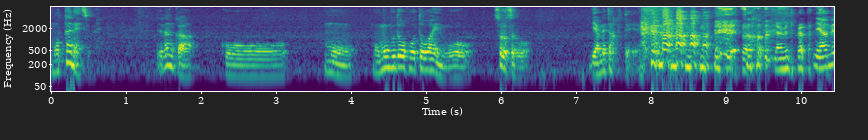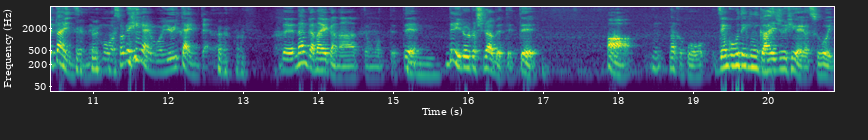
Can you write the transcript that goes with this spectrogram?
もったいないですよね。でなんかこうもう桃ぶどうフォートワインをそろそろやめたくて。やめたかった。やめたいんですよね。もうそれ以外も言いたいみたいな。でなんかないかなって思ってて、うん。でいろいろ調べててああんなんかこう全国的に害獣被害がすごいっ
